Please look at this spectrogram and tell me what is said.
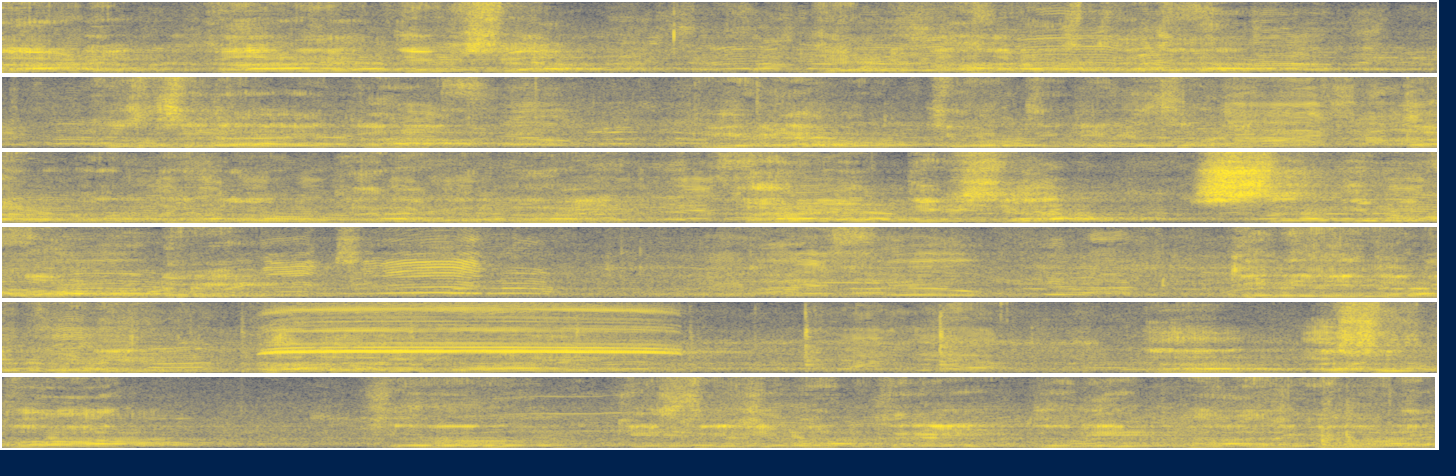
आणि कार्याध्यक्ष जे महाराष्ट्राच्या कुस्तीला वेगळ्या उंचीवरती नेण्यासाठी तण मन धन कार्य करणारे कार्याध्यक्ष संदीप बाप्पा फडवे गणेशजी नागेपाटील बालाजी गव्हाणे अशोक पवार शिरोड केसरीची मानकरी दोन्ही बालाजी गव्हाणे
